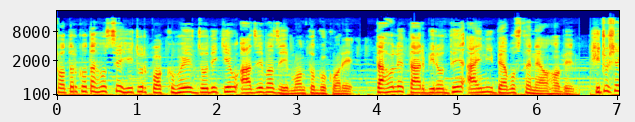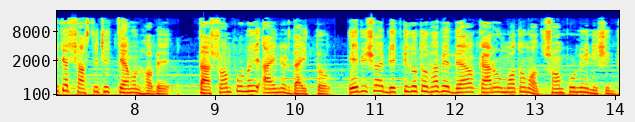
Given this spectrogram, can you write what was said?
সতর্কতা হচ্ছে হিটুর পক্ষ হয়ে যদি কেউ আজে বাজে মন্তব্য করে। তাহলে তার বিরুদ্ধে আইনি ব্যবস্থা নেওয়া হবে। হিটু শেখের শাস্তি ঠিক কেমন হবে? তা সম্পূর্ণই আইনের দায়িত্ব। এ বিষয়ে ব্যক্তিগতভাবে দেওয়া কারও মতামত সম্পূর্ণই নিষিদ্ধ।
